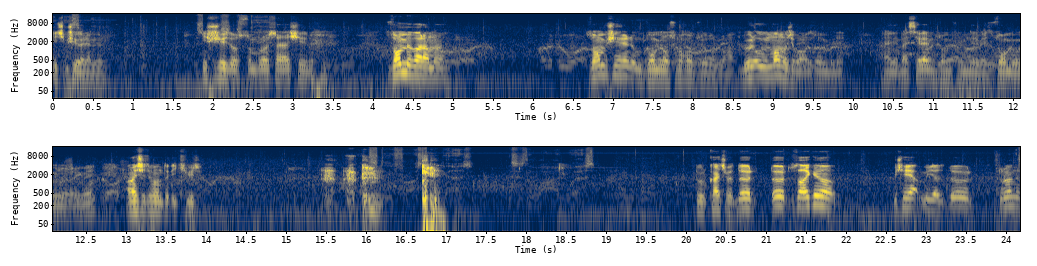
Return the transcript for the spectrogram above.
Hiçbir şey göremiyorum. Hiçbir şey dostum. Burası her şey. Zombi var ama. Zombi şeyler zombi olsun ne kadar güzel olur lan. Böyle oyun var mı acaba zombili? Yani ben severim zombi filmleri ve zombi oyunu oynamayı. Ana şey Hunter 2-1. dur kaçma dur dur sakin ol. Bir şey yapmayacağız dur. Dur lan dur.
